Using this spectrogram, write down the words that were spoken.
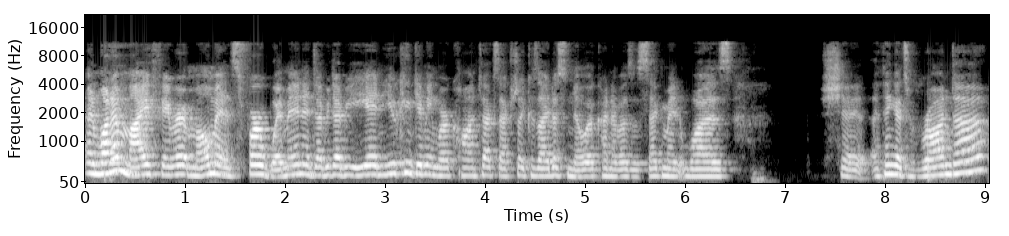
and one of my favorite moments for women in WWE, and you can give me more context actually, because I just know it kind of as a segment, was shit. I think it's Ronda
